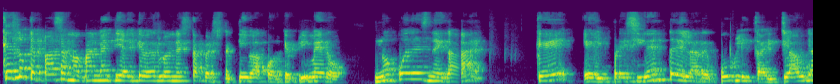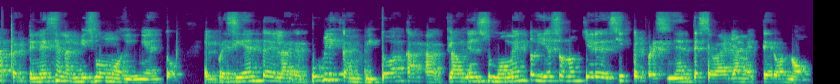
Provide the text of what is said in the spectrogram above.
¿Qué es lo que pasa normalmente hay que verlo en esta perspectiva? Porque primero, no puedes negar que el presidente de la República y Claudia pertenecen al mismo movimiento. El presidente de la República invitó a, Claudia en su momento y eso no quiere decir que el presidente se vaya a meter o no.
